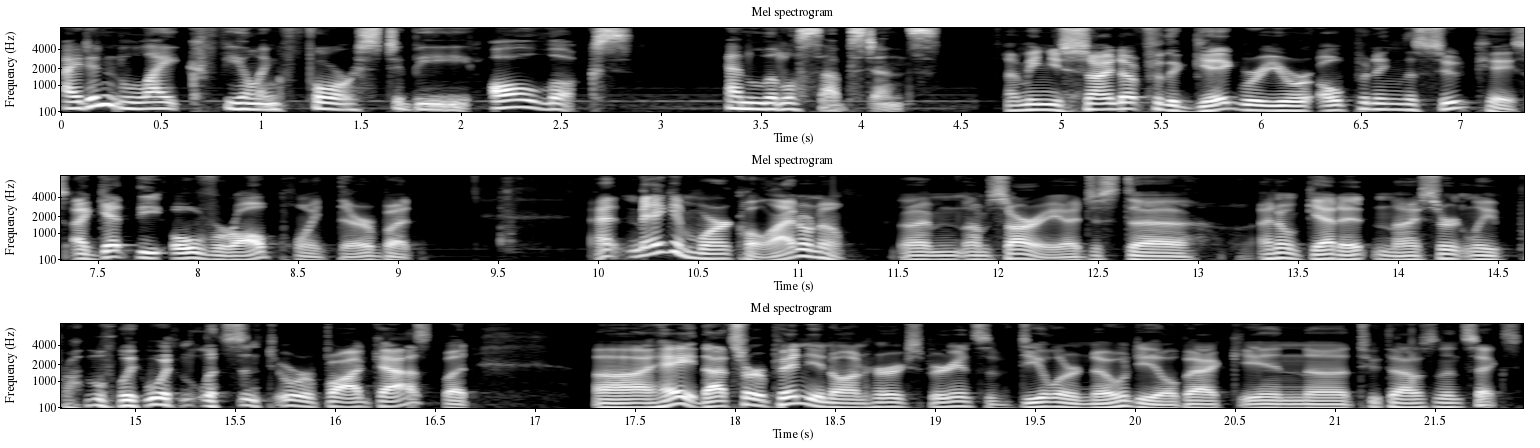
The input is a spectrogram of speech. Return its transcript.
I didn't like feeling forced to be all looks and little substance. I mean, you signed up for the gig where you were opening the suitcase. I get the overall point there, but at Meghan Markle, I don't know. I'm I'm sorry. I just uh, I don't get it, and I certainly probably wouldn't listen to her podcast. But uh, hey, that's her opinion on her experience of Deal or No Deal back in uh, 2006.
